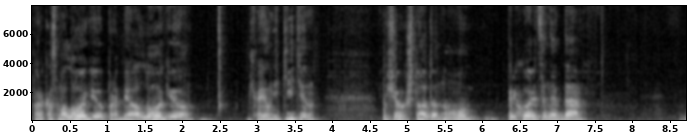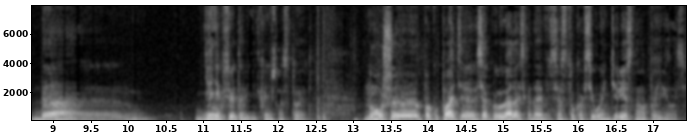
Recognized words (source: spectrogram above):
Про космологию, про биологию, Михаил Никитин, еще что-то. Ну, приходится иногда, да, денег все это, конечно, стоит. Но уж э, покупать э, всякую гадость, когда сейчас столько всего интересного появилось,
